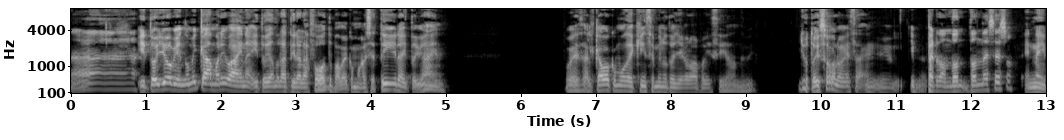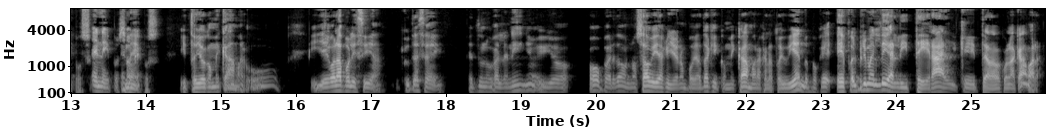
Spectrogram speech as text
Ah. Y estoy yo viendo mi cámara y vaina y estoy dándole a tirar la foto para ver cómo que se tira y estoy vaina. Pues al cabo como de 15 minutos llegó la policía donde mí. Yo estoy solo en esa... En, Y, perdón, ¿dó- ¿dónde es eso? en Naples. En Naples. en ok. Naples. Y estoy yo con mi cámara. uh, y llegó la policía. ¿Qué usted hace ahí? Este es un lugar de niños. Y yo, oh, perdón, no sabía que yo no podía estar aquí con mi cámara, que la estoy viendo. Porque eh, fue el primer día literal que te daba con la cámara.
